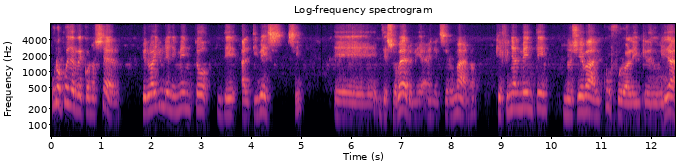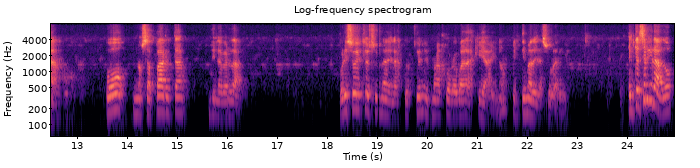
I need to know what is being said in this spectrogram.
Uno puede reconocer, pero hay un elemento de altivez, ¿sí? Eh, de soberbia en el ser humano, que finalmente nos lleva al cúfuro, a la incredulidad, o nos aparta de la verdad. Por eso esto es una de las cuestiones más jorobadas que hay, ¿no? El tema de la soberbia. El tercer grado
